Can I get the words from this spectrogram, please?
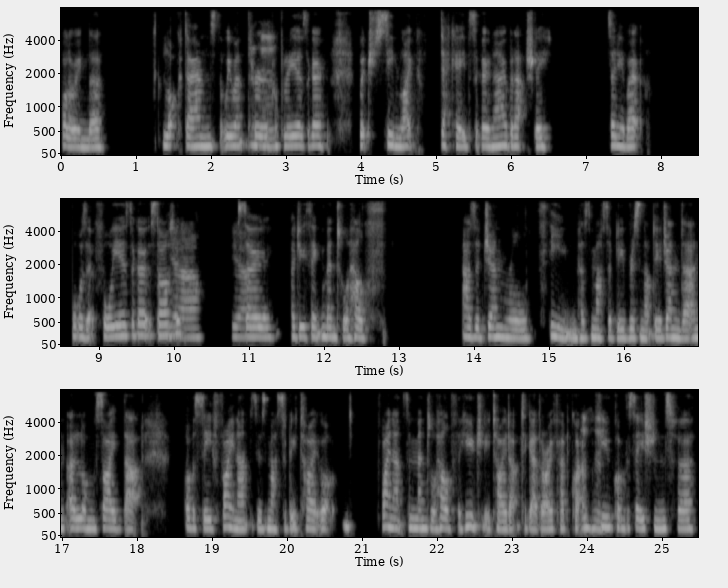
following the lockdowns that we went through mm-hmm. a couple of years ago, which seem like decades ago now, but actually it's only about what was it, four years ago it started. Yeah. Yeah. So I do think mental health as a general theme has massively risen up the agenda. And alongside that, obviously finance is massively tied well, finance and mental health are hugely tied up together. I've had quite mm-hmm. a few conversations for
